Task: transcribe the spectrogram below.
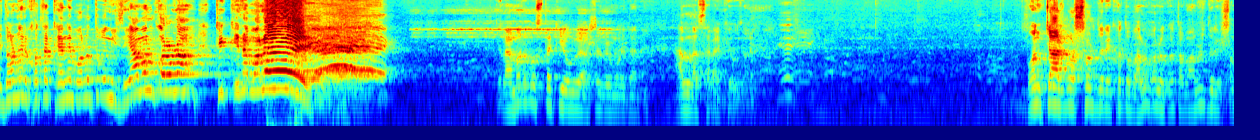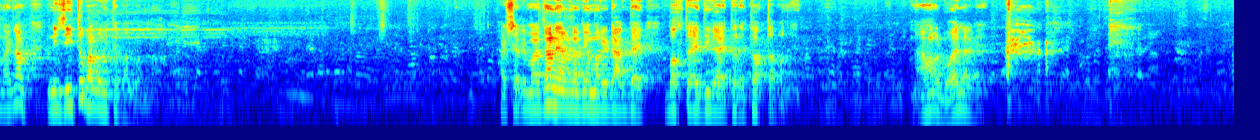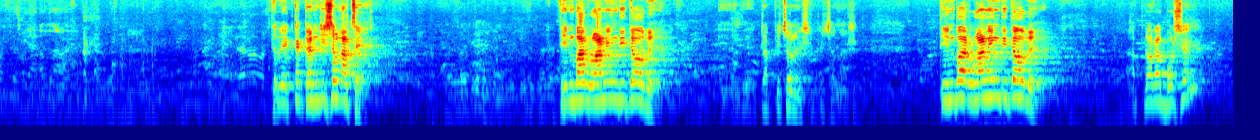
এ ধরনের কথা কেন বলো? তুমি নিজে আমল করো না। ঠিক কিনা বলে? আমার অবস্থা কি হবে আসলে ময়দানে? আল্লাহ ছাড়া কেউ জানে। পঞ্চাশ বছর ধরে কত ভালো ভালো কথা মানুষ ধরে শোনাইলাম, নিজেই তো ভালো হইতে পারলাম না। হাসরের ময়দানে আল্লাহ আমার ডাক দেয় বক্তায় দিগায় তোরে তক্তা বানায় আমার ভয় লাগে। তবে একটা কন্ডিশন আছে। তিনবার ওয়ার্নিং দিতে হবে। একটা পিছনে এসে, পিছনে আসে তিনবার ওয়ার্নিং দিতে হবে। আপনারা বসেন।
